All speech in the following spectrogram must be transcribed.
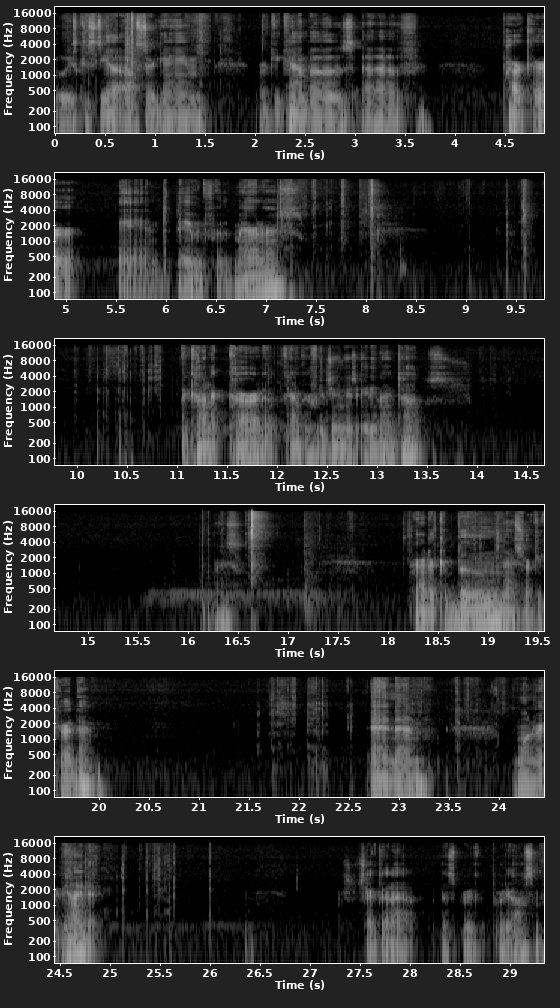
Luis Castillo All-Star Game, rookie combos of Parker and David for the Mariners. Iconic card of Ken Griffey Jr.'s 89 Topps. Nice. Carter Kieboom. Nice rookie card there. And then one right behind it. Check that out. That's pretty pretty awesome.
